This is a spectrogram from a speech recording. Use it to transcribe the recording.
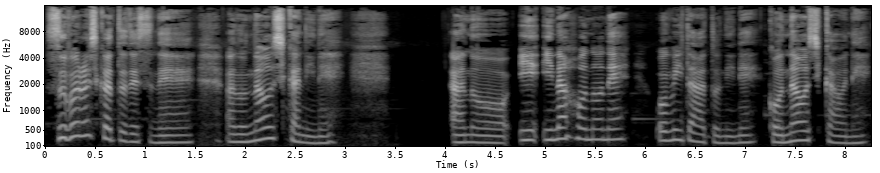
素晴らしかったですね。あの、ナウシカにね、あの、い、稲穂のね、を見た後にね、こう、ナウシカをね、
